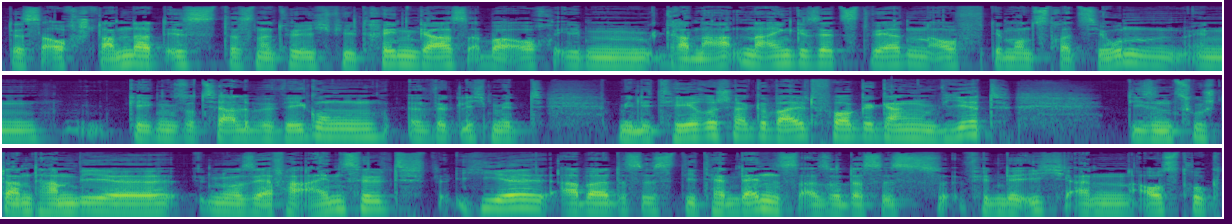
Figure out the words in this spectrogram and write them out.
das auch Standard ist, dass natürlich viel Tränengas, aber auch eben Granaten eingesetzt werden auf Demonstrationen in, gegen soziale Bewegungen, äh, wirklich mit militärischer Gewalt vorgegangen wird. Diesen Zustand haben wir nur sehr vereinzelt hier, aber das ist die Tendenz. Also das ist, finde ich, ein Ausdruck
